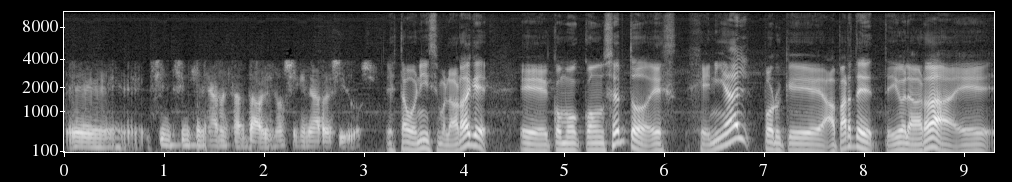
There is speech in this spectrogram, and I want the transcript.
eh, sin, sin generar descartables, ¿no? sin generar residuos. Está buenísimo, la verdad que eh, como concepto es genial porque aparte, te digo la verdad, eh,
